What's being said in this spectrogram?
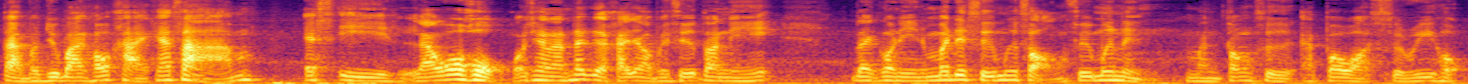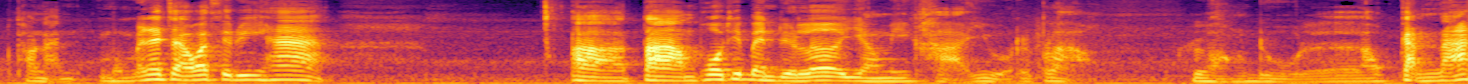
แต่ปัจจุบันเขาขายแค่ 3 SE แล้วก็ 6 เพราะฉะนั้นถ้าเกิดใครจะเอาไปซื้อตอนนี้ในกรณีไม่ได้ซื้อมือ 2 ซื้อมือ 1 มันต้องซื้อ Apple Watch Series 6 เท่านั้น ผมไม่แน่ใจว่า Series 5าตามพวกที่เป็นดีลเลอร์ยังมีขายอยู่หรือเปล่า ลองดูแล้วกันนะ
